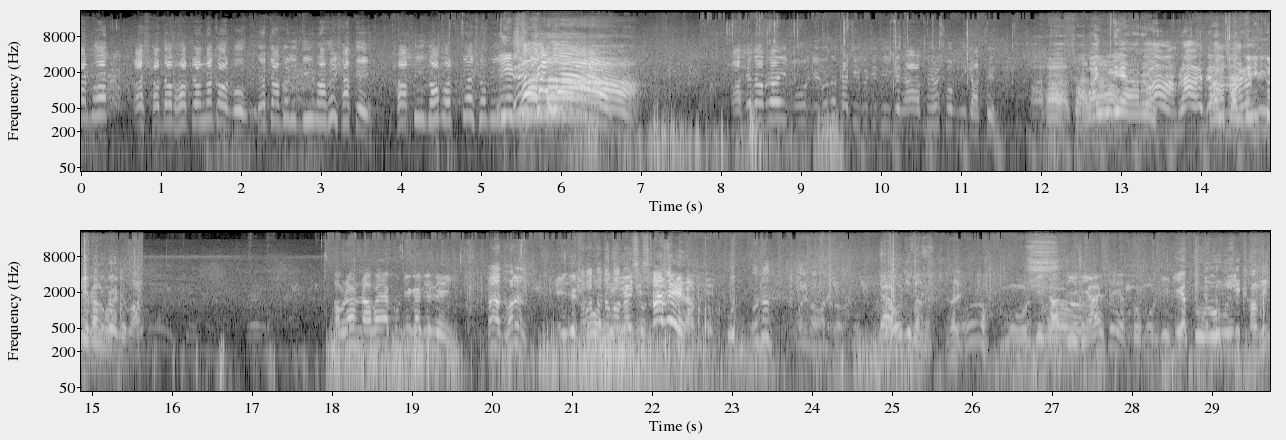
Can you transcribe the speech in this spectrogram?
করব আর সাদা ভাত রান্না করব। এটা করি ডিম আছে সাথে। হাতি জবরটা সবই আসেন আমরা এই মুরগিগুলো কাটিয়ে কুটি দিয়ে কেন আপনারা সবজি কাটতেন হ্যাঁ সবাই মিলে আর কাম কমপ্লিট করে ফেলব। আমরা না ভাই কুটি কাটি নেই। হ্যাঁ ধরেন। এই যে তো সবজি এত খাবি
